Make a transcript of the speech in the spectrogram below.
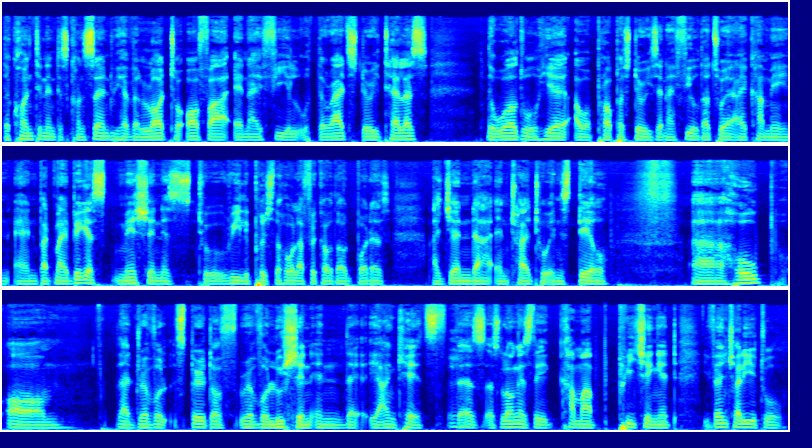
the continent is concerned we have a lot to offer. And i feel with the right storytellers the world will hear our proper stories and i feel that's where i come in and but my biggest mission is to really push the whole africa without borders agenda and try to instill uh, hope um that revol- spirit of revolution in the young kids as, as long as they come up preaching it eventually it will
